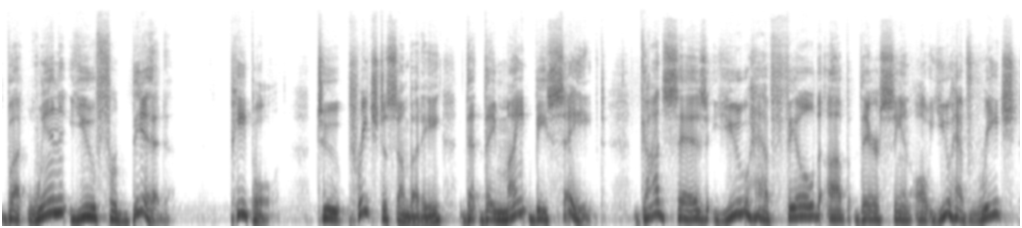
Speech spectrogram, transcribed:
But when you forbid people to preach to somebody that they might be saved. God says, You have filled up their sin. All you have reached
